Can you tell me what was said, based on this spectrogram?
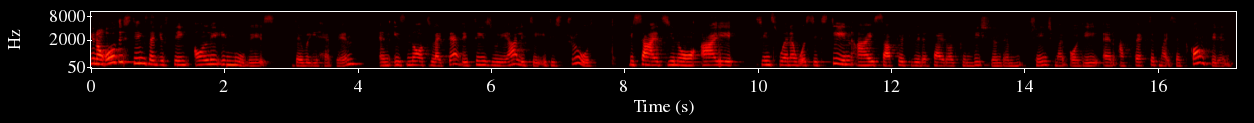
You know, all these things that you think only in movies, they really happen and it's not like that. It is reality. It is truth. Besides you know i since when i was 16 i suffered with a thyroid condition that changed my body and affected my self-confidence.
